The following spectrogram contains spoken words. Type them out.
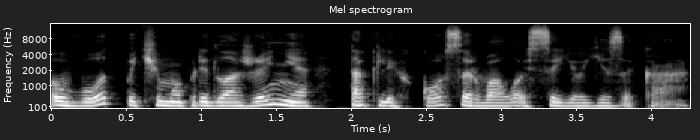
Вот почему предложение так легко сорвалось с ее языка.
